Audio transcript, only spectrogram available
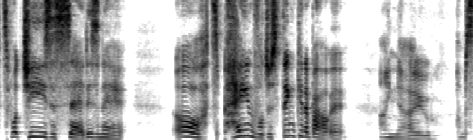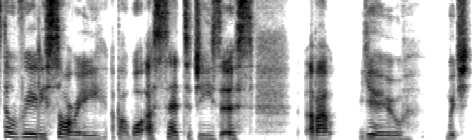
It's what Jesus said, isn't it? Oh, it's painful just thinking about it. I know. I'm still really sorry about what I said to Jesus about you, which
